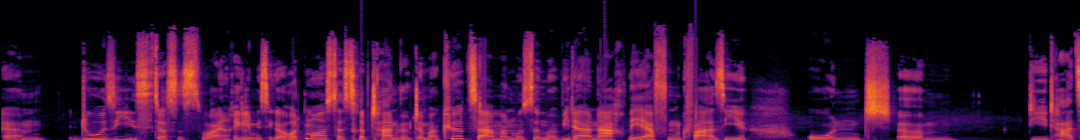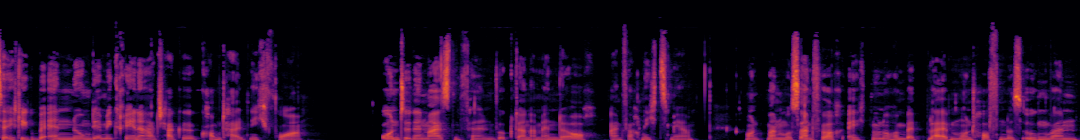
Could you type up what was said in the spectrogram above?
ähm, du siehst, das ist so ein regelmäßiger Rhythmus. Das Triptan wirkt immer kürzer, man muss immer wieder nachwerfen quasi und ähm, die tatsächliche Beendung der Migräneattacke kommt halt nicht vor. Und in den meisten Fällen wirkt dann am Ende auch einfach nichts mehr. Und man muss einfach echt nur noch im Bett bleiben und hoffen, dass irgendwann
